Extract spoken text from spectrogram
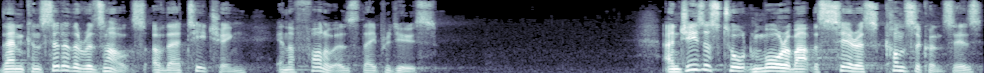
then consider the results of their teaching in the followers they produce. And Jesus taught more about the serious consequences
